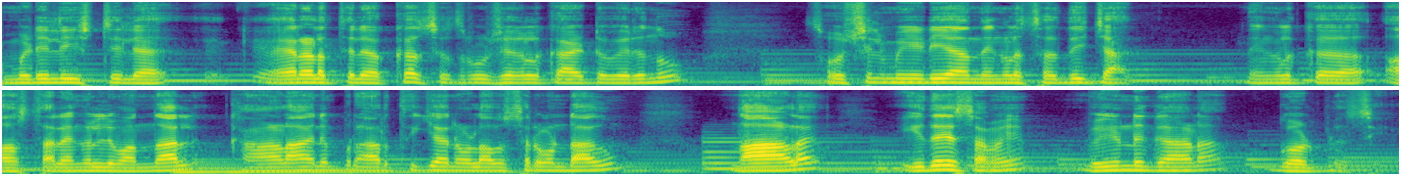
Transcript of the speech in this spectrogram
മിഡിൽ ഈസ്റ്റിൽ കേരളത്തിലൊക്കെ ശുശ്രൂഷകൾക്കായിട്ട് വരുന്നു. സോഷ്യൽ മീഡിയ നിങ്ങൾ ശ്രദ്ധിച്ചാൽ നിങ്ങൾക്ക് ആ സ്ഥലങ്ങളിൽ വന്നാൽ കാണാനും പ്രാർത്ഥിക്കാനുള്ള അവസരം ഉണ്ടാകും. നാളെ ഇതേ സമയം വീണ്ടും കാണാം. God bless you.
